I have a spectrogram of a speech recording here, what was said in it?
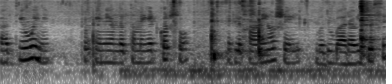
ભાતીયું હોય ને, તો એની અંદર તમે એડ કરશો. એટલે પાણી હશે એ બધું બહાર આવી જશે.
